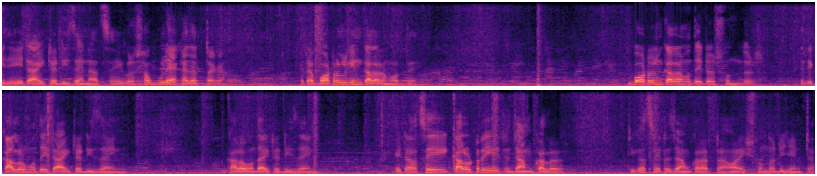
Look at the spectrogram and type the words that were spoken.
এই যে এটা আরেকটা ডিজাইন আছে। এগুলো সবগুলো এক হাজার টাকা। এটা বটল গ্রিন কালারের মধ্যে। বটল কালার মধ্যে এটাও সুন্দর। এই যে কালোর মধ্যে এটা আরেকটা ডিজাইন। কালোর মধ্যে আরেকটা ডিজাইন। এটা হচ্ছে এই কালোটারই এটা জাম কালার ঠিক আছে? এটা জাম কালারটা অনেক সুন্দর ডিজাইনটা।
